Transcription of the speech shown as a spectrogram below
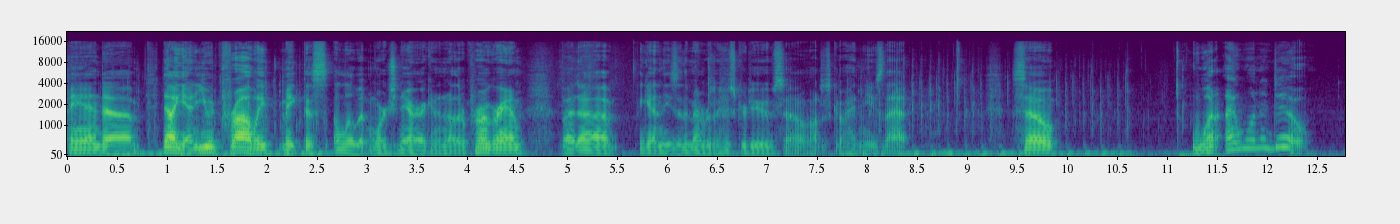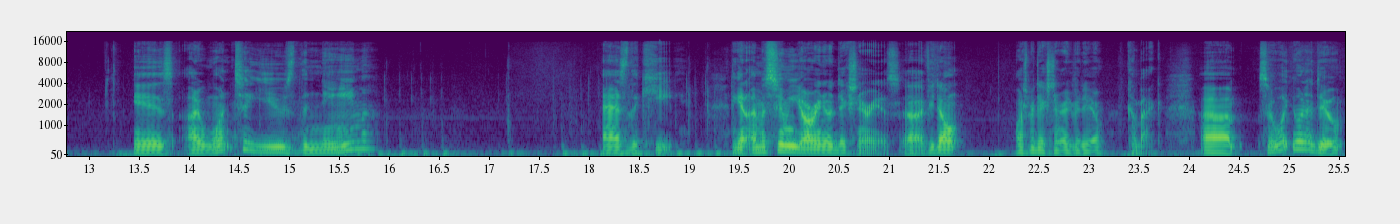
And uh, now again, you would probably make this a little bit more generic in another program. But uh, again, these are the members of Husker Du, so I'll just go ahead and use that. So what I want to do is I want to use the name as the key. Again, I'm assuming you already know what dictionary is. Uh, if you don't, watch my dictionary video, come back. Um, so what you want to do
